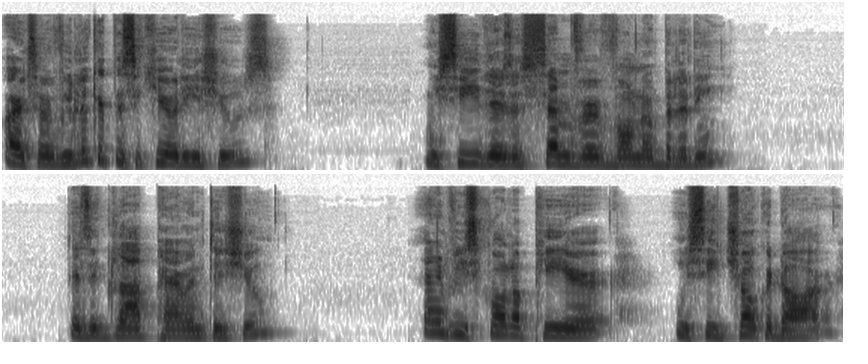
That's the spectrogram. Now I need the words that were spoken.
All right, so if we look at the security issues, we see there's a Semver vulnerability. There's a glob parent issue. And if you scroll up here, you see Chokidar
